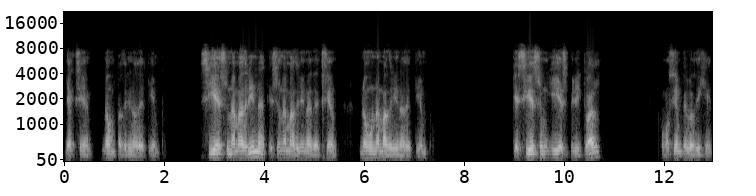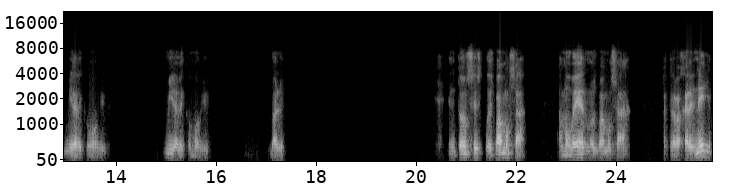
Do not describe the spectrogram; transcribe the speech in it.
de acción, no un padrino de tiempo. Si es una madrina, que sea una madrina de acción, no una madrina de tiempo que si es un guía espiritual, como siempre lo dije, mírale cómo vive. Mírale cómo vive. ¿Vale? Entonces, pues vamos a, a movernos, vamos a, a trabajar en ello.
